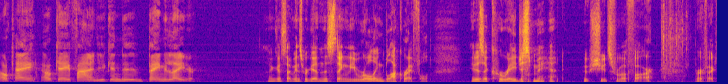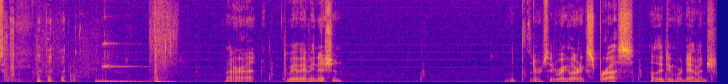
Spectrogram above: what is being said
Okay, okay, fine. You can uh, pay me later. I guess that means we're getting this thing, the rolling block rifle. It is a courageous man who shoots from afar. Perfect. Alright. Do we have ammunition? What's the difference between regular and express? Oh, they do more damage.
